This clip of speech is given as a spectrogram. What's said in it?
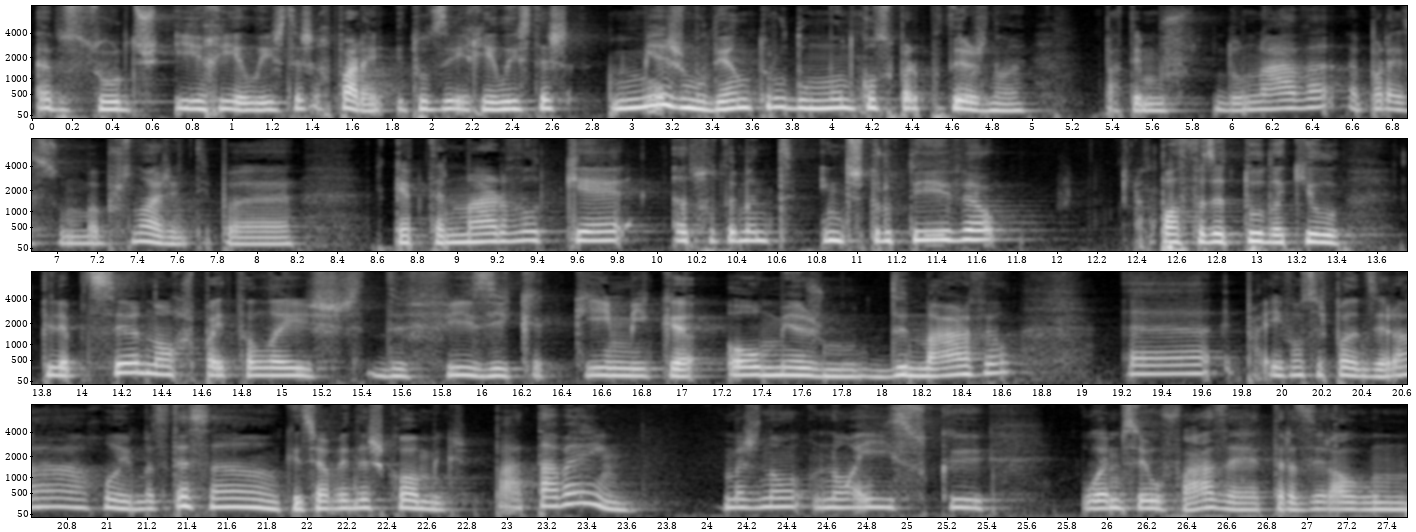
absurdos e irrealistas. Reparem, eu estou a dizer irrealistas mesmo dentro do mundo com superpoderes, não é? Pá, temos do nada, aparece uma personagem tipo a Captain Marvel que é absolutamente indestrutível, pode fazer tudo aquilo que lhe apetecer, não respeita leis de física, química ou mesmo de Marvel. Uh, e vocês podem dizer: Ah, Rui, mas atenção, que isso já vem das cómics. Pá, está bem, mas não, não é isso que o MCU faz, é trazer algum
